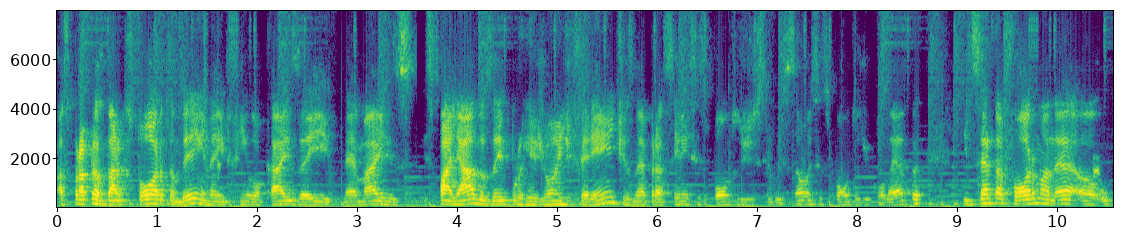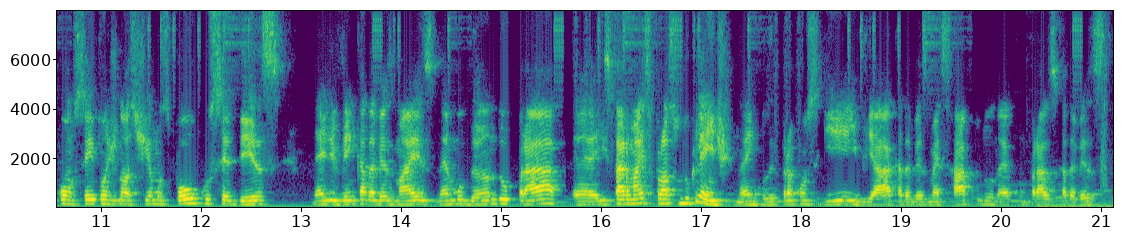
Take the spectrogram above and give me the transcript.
as próprias Dark Store também, né, enfim, locais aí, né, mais espalhados aí por regiões diferentes, né, para serem esses pontos de distribuição, esses pontos de coleta, e de certa forma, né, o conceito onde nós tínhamos poucos CDs né, ele vem cada vez mais né, mudando para é, estar mais próximo do cliente, né, inclusive para conseguir enviar cada vez mais rápido, né, com prazos cada vez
